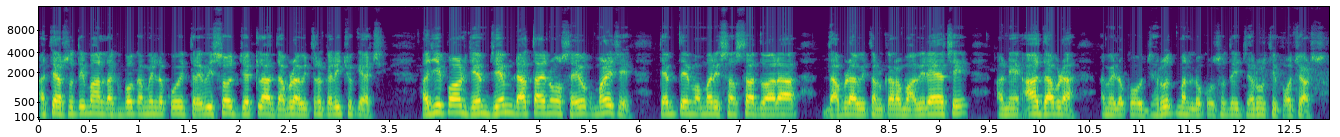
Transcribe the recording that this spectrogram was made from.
અત્યાર સુધીમાં લગભગ અમે લોકોએ ત્રેવીસો જેટલા ધાબળા વિતરણ કરી ચૂક્યા છે. હજી પણ જેમ જેમ દાતાનો સહયોગ મળે છે, તેમ તેમ અમારી સંસ્થા દ્વારા ધાબળા વિતરણ કરવામાં આવી રહ્યા છે અને આ ધાબળા અમે લોકો જરૂરતમંદ લોકો સુધી જરૂરથી પહોંચાડશું.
